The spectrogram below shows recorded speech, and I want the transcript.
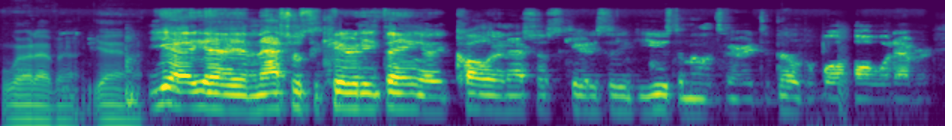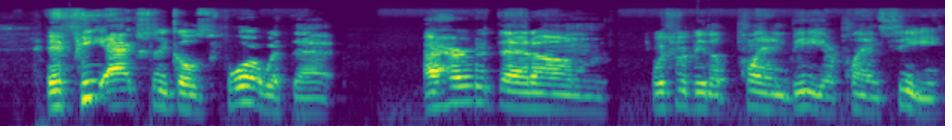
whatever, yeah, yeah, yeah, yeah, national security thing, or call it a national security, so you can use the military to build a wall, or whatever. If he actually goes forward with that, I heard that um, which would be the plan B or plan C.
